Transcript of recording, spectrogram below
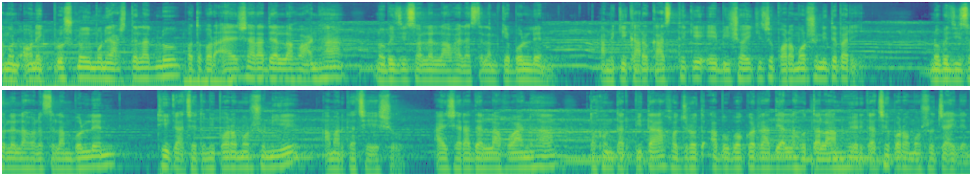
এমন অনেক প্রশ্নই মনে আসতে লাগল। অতপর আয়েশা রাদে আল্লাহ আনহা নবীজি সাল্লাহ আলাইসাল্লামকে বললেন, আমি কি কারও কাছ থেকে এই বিষয়ে কিছু পরামর্শ নিতে পারি? নবীজি সাল্লাহ আলাইসাল্লাম বললেন, ঠিক আছে, তুমি পরামর্শ নিয়ে আমার কাছে এসো। আয়েশা রাদে আল্লাহ আনহা তখন তার পিতা হজরত আবু বকর রাদে আল্লাহ তালানহুয়ের কাছে পরামর্শ চাইলেন।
